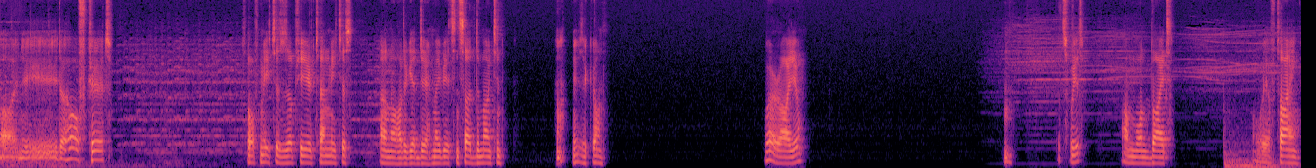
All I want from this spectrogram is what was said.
I need a health kit. 12 meters up here, 10 meters. I don't know how to get there. Maybe it's inside the mountain. Huh, music gone. Where are you? Hmm. That's weird. I'm one bite. Way of tying.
